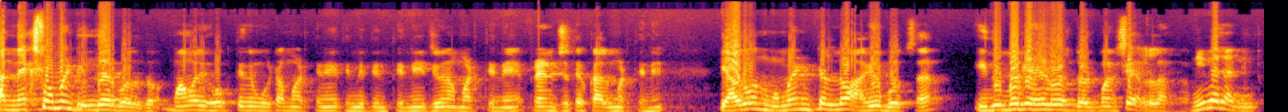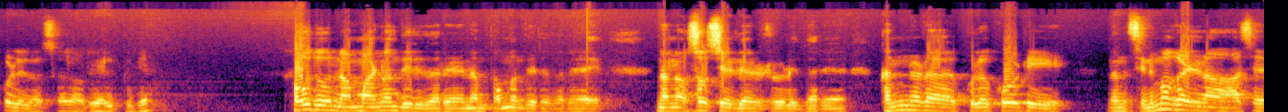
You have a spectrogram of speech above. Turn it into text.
ಆ ನೆಕ್ಸ್ಟ್ ಮೊಮೆಂಟ್ ಇಲ್ದೇ ಇರ್ಬೋದು. ಮಾಮೂಲಿ ಹೋಗ್ತೀನಿ, ಊಟ ಮಾಡ್ತೀನಿ, ತಿಂಡಿ ತಿಂತೀನಿ, ಜೀವನ ಮಾಡ್ತೀನಿ ಫ್ರೆಂಡ್ಸ್ ಜೊತೆ ಕಾಲ್ ಮಾಡ್ತೀನಿ. ಯಾವುದೋ ಒಂದು ಮೊಮೆಂಟ್ ಅಲ್ಲೂ ಆಗಿರ್ಬೋದು ಸರ್ ಇದ್ರ ಬಗ್ಗೆ ಹೇಳುವಷ್ಟು ದೊಡ್ಡ ಮನುಷ್ಯ ಅಲ್ಲ ನಾನು. ನೀವೆಲ್ಲ ನಿಂತ್ಕೊಳ್ಳಿಲ್ಲ ಸರ್ ಅವ್ರ ಹೆಲ್ಪ್ಗೆ ಹೌದು ನಮ್ಮ ಅಣ್ಣಂದಿರಿದ್ದಾರೆ ನಮ್ಮ ತಮ್ಮಂದಿರಿದ್ದಾರೆ ನನ್ನ ಅಸೋಸಿಯೇಟ್ ಡೈರೆಕ್ಟರ್ಗಳಿದ್ದಾರೆ ಕನ್ನಡ ಕುಲಕೋಟಿ ನನ್ನ ಸಿನಿಮಾಗಳನ್ನ ಆಸೆ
